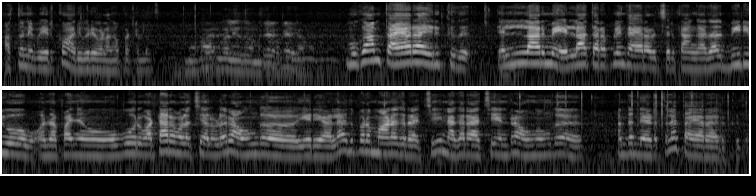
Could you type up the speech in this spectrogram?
அத்தனை பேருக்கும் அறிவுரை வழங்கப்பட்டுள்ளது. முகாம் தயாராக இருக்குது. எல்லாருமே எல்லா தரப்புலையும் தயாராக வச்சுருக்காங்க. அதாவது பிடிஓ அந்த பஞ்சம் ஒவ்வொரு வட்டார வளர்ச்சி அலுவலர் அவங்க ஏரியாவில் அதுபோல் மாநகராட்சி நகராட்சி என்று அவங்கவுங்க அந்தந்த இடத்துல தயாராக இருக்குது.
